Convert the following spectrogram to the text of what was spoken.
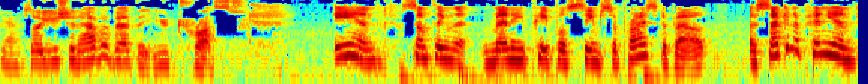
Yeah. So you should have a vet that you trust. And something that many people seem surprised about a second opinion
